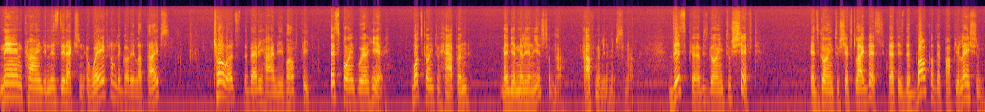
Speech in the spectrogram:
mankind in this direction, away from the gorilla types towards the very highly evolved people. At this point, we're here. What's going to happen maybe a million years from now, half a million years from now? This curve is going to shift. It's going to shift like this. That is, the bulk of the population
